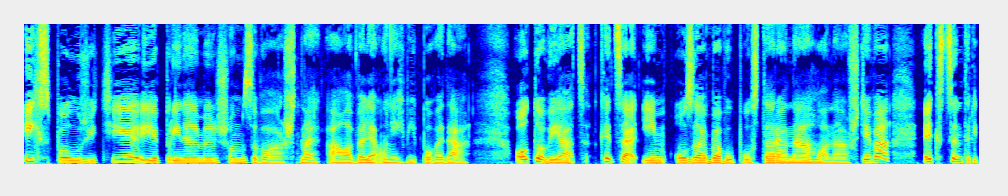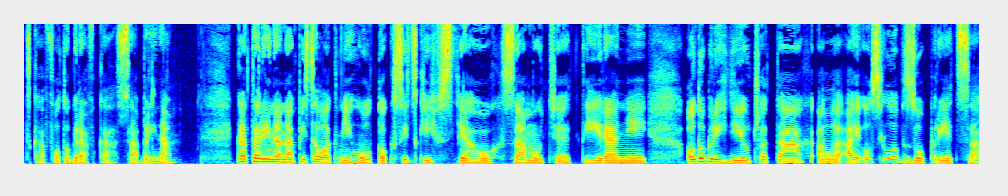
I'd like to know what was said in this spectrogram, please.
Ich spolužitie je pri najmenšom zvláštne, ale veľa o nich vypovedá. O to viac, keď sa im o zábavu postará náhla návšteva, excentrická fotografka Sabrina. Katarína napísala knihu o toxických vzťahoch, samote, týraní, o dobrých dievčatách, ale aj o sile vzoprieť sa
